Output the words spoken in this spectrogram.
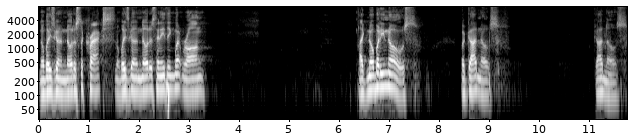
Nobody's going to notice the cracks. Nobody's going to notice anything went wrong. Like nobody knows, but God knows. God knows.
